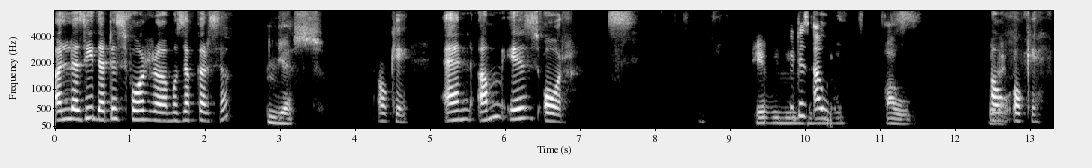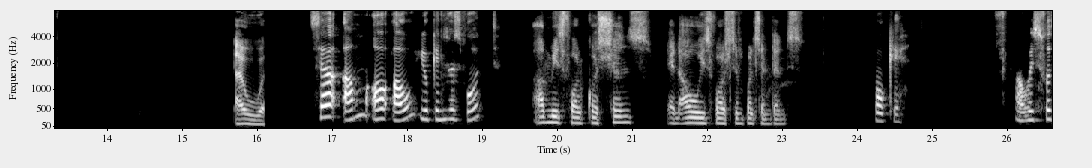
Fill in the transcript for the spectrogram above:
Allazi, that is for uh, muzakkar, sir. yes Okay. And um is or. here we need It is the aw. verb aw Oh, okay. أو Sir, um or aw, you can use both. um is for questions and aw is for simple sentence Okay. Always for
